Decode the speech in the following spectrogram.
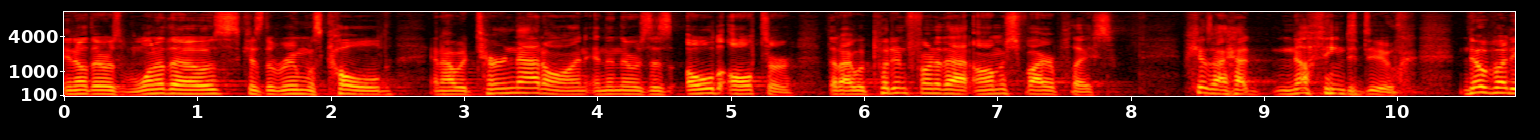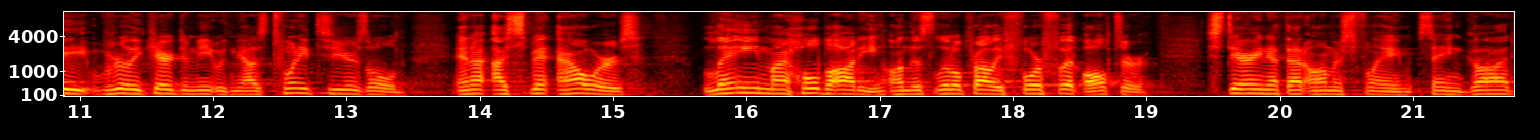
You know, there was one of those because the room was cold, and I would turn that on, and then there was this old altar that I would put in front of that Amish fireplace because I had nothing to do. Nobody really cared to meet with me. I was 22 years old, and I, I spent hours laying my whole body on this little, probably four foot altar, staring at that Amish flame, saying, God,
